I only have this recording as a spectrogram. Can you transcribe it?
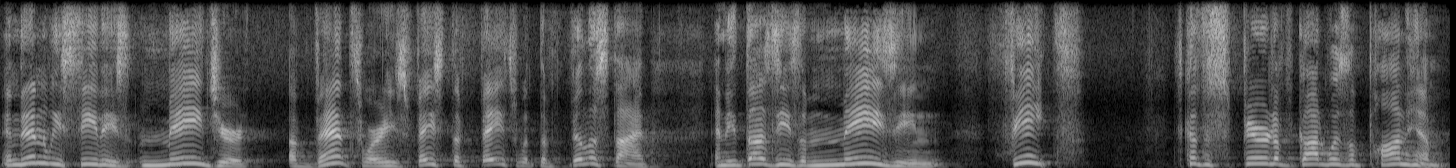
And then we see these major events where he's face to face with the Philistine and he does these amazing feats. It's because the Spirit of God was upon him.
